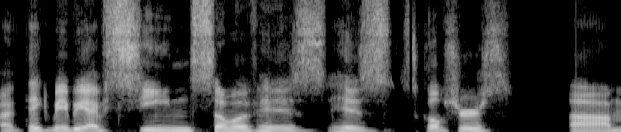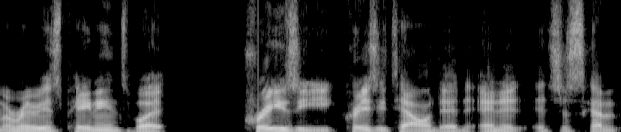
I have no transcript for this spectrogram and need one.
I think maybe I've seen some of his his sculptures, um, or maybe his paintings, but crazy, crazy talented. And it, it's just kind of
